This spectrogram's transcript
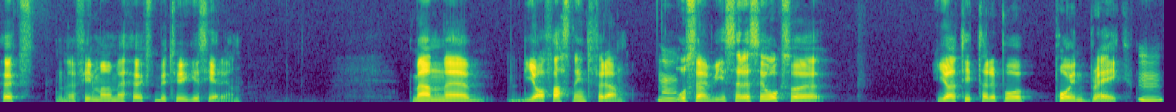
högst, filmerna med högst betyg i serien. Men eh, jag fastnade inte för den. Nej. Och sen visade det sig också Jag tittade på Point Break Mm.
